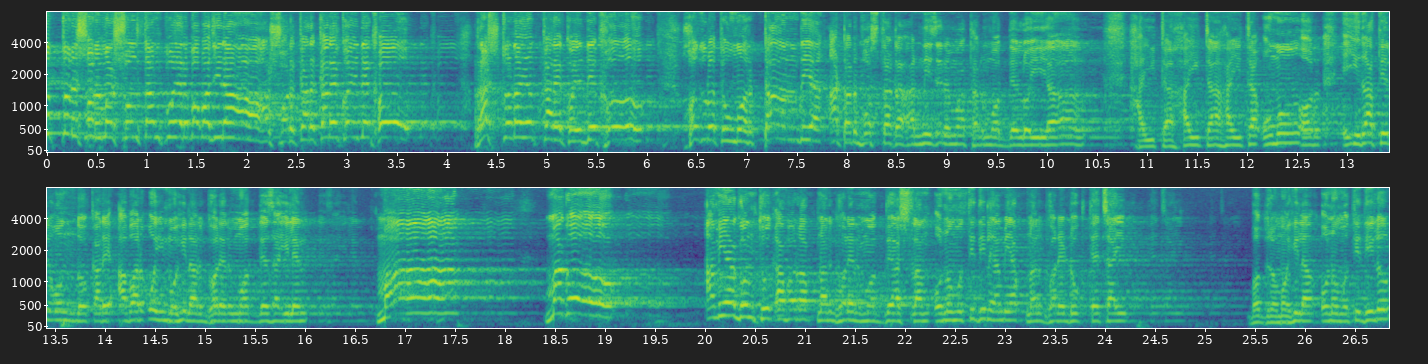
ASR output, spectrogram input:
উত্তর শর্মা সুলতানপুরের বাবাজিরা, সরকার কারে কই দেখো? রাষ্ট্রনায়ক কারে কই দেখো? হজরত উমর টান দিয়া আটার বস্তাটা নিজের মাথার মধ্যে লইয়া, হাইটা হাইটা হাইটা উমর, এই রাতের অন্ধকারে আবার ওই মহিলার ঘরের মধ্যে যাইলেন। মা, মাগো, আমি আগন্তুক আবার আপনার ঘরের মধ্যে আসলাম। অনুমতি দিলে আমি আপনার ঘরে ঢুকতে চাই। ভদ্র মহিলা অনুমতি দিল।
